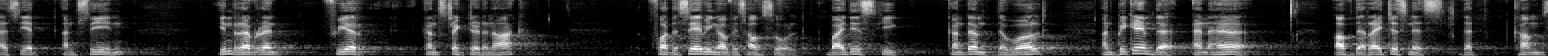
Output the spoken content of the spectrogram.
as yet unseen, in reverent fear constructed an ark for the saving of his household. By this, he condemned the world and became the an heir of the righteousness that comes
